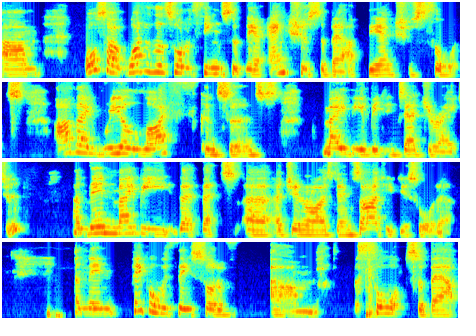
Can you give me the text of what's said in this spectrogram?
Um, also, what are the sort of things that they're anxious about, the anxious thoughts? Are they real life concerns, maybe a bit exaggerated? And then maybe that, that's a, a generalized anxiety disorder. And then people with these sort of um, thoughts about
